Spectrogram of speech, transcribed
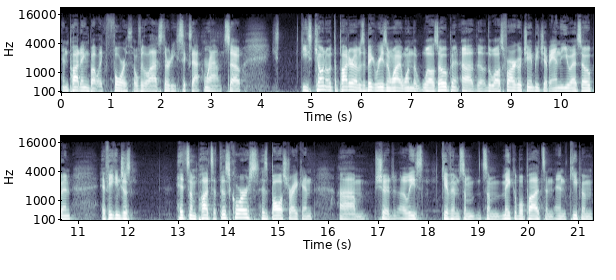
in putting, but like fourth over the last 36 at- rounds. So he's, killing it with the putter. That was a big reason why I won the Wells Open, uh, the the Wells Fargo Championship and the U.S. Open. If he can just hit some putts at this course, his ball striking um, should at least give him some some makeable putts and, and keep him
